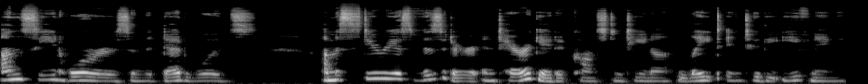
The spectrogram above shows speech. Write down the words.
unseen horrors in the dead woods. A mysterious visitor interrogated Constantina late into the evening,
